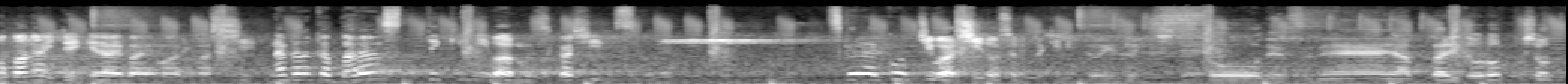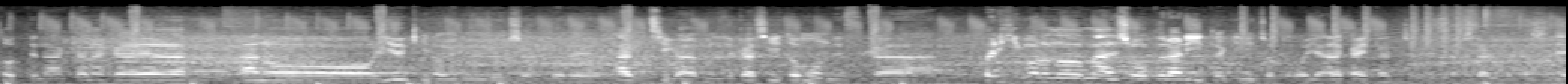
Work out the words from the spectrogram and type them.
とかないといけない場合もありますしなかなかバランス的には難しいですよね。塚田コーチは指導する時にどういうふうにして。そうですね。やっぱりドロップショットってなかなかあの勇気のいるショットでタッチが難しいと思うんですがやっぱり日頃の、まあ、ショートラリーの時にちょっとこう柔らかいタッチをさせたりとかして、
